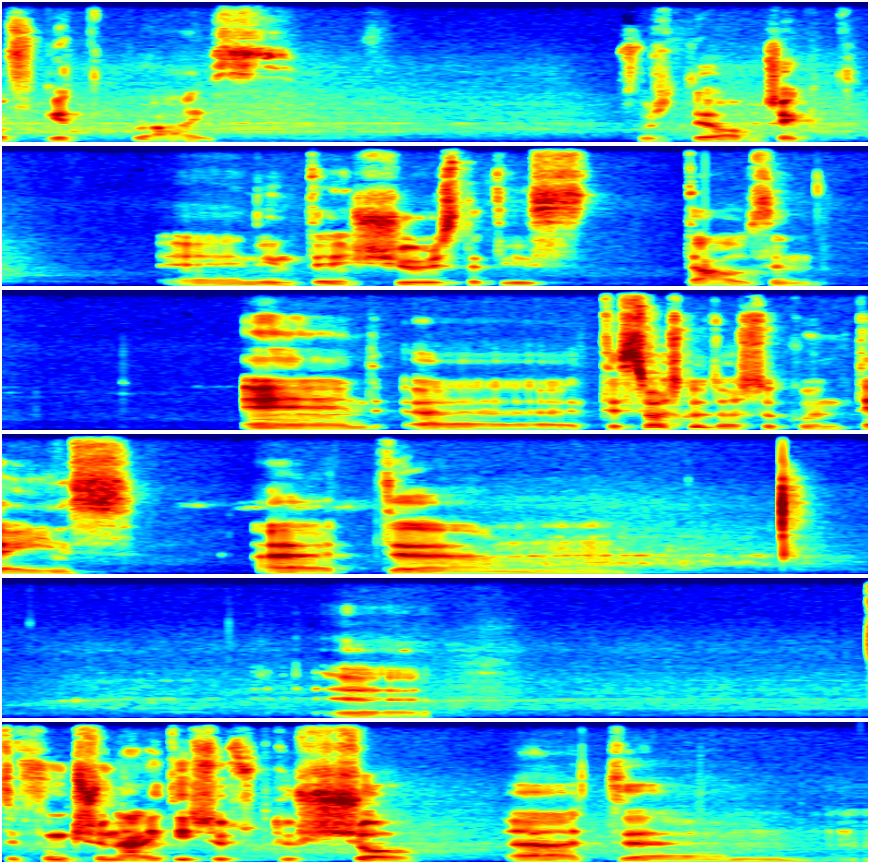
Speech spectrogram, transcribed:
of get price for the object and it ensures that is thousand. And uh, the source code also contains uh, the, um, uh, the functionality to, to show uh, the, um,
